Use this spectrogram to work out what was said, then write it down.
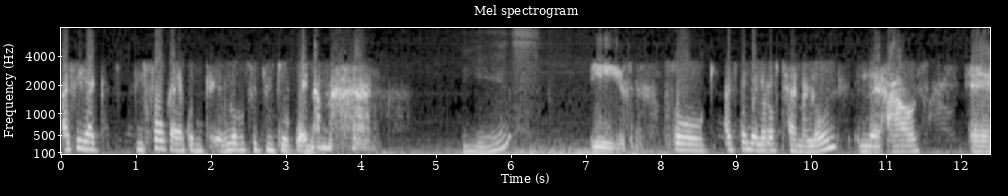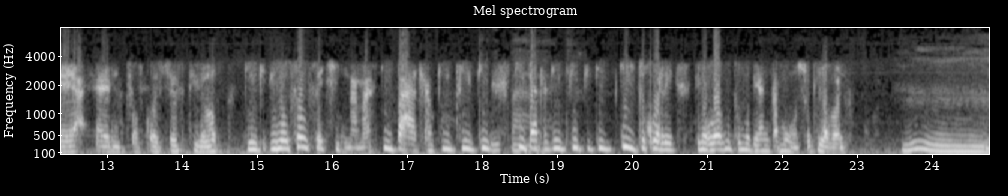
i feel like before ka ya ko ntle e bile gore setse o itse mang yes Yes. So I spend a lot of time alone in the house, uh, and of course, just you know, you know, soul searching, mama. Ke ipatla, ke ke ke ke ipatla, ke ke ke ke ke itse gore ke no go ba motho mo bjang ka moso ke la bona. Hmm.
